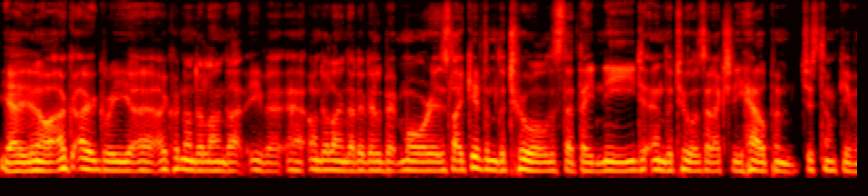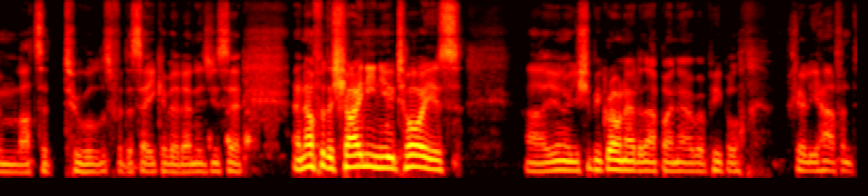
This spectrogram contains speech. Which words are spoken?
Yeah, you know, I, I agree. Uh, I couldn't underline that even uh, underline that a little bit more. Is like give them the tools that they need and the tools that actually help them. Just don't give them lots of tools for the sake of it. And as you said, enough of the shiny new toys. Uh, you know, you should be grown out of that by now, but people clearly haven't.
